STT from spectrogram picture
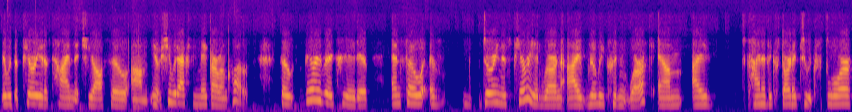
There was a period of time that she also, um, you know, she would actually make our own clothes. So very very creative. And so as, during this period when I really couldn't work, um, I kind of started to explore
